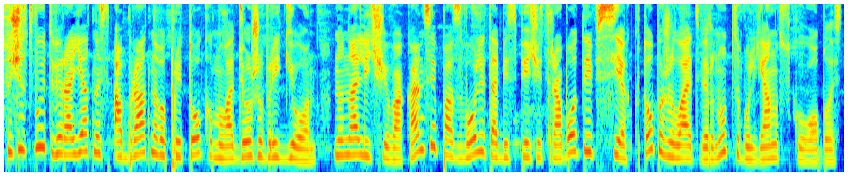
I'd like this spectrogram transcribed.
Существует вероятность обратного притока молодежи в регион, но наличие вакансий позволит обеспечить работой всех, кто пожелает вернуться в Ульяновскую область.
